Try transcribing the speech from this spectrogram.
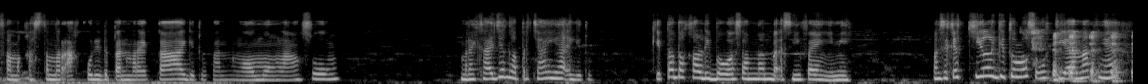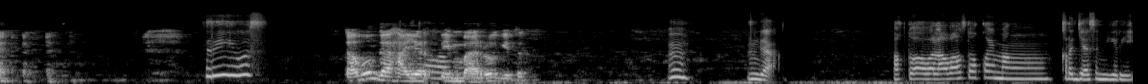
sama customer aku di depan mereka gitu kan ngomong langsung. Mereka aja nggak percaya gitu. Kita bakal dibawa sama Mbak Siva yang ini. Masih kecil gitu loh seusia anaknya. Serius. Kamu nggak hire tim baru gitu Hmm, enggak. Waktu awal-awal tuh aku emang kerja sendiri.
